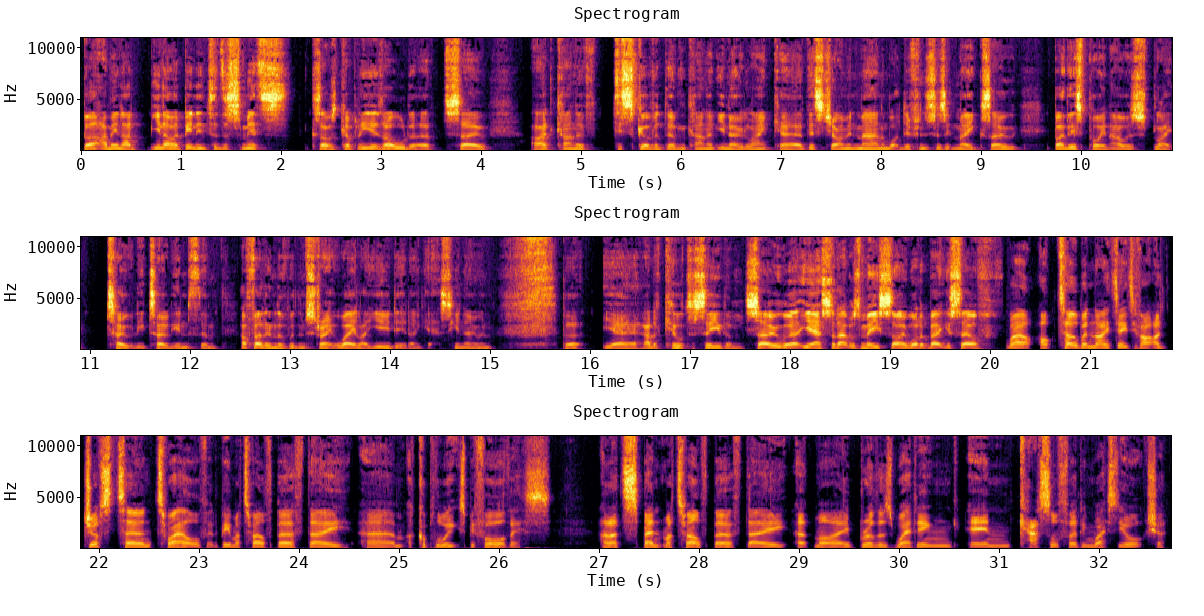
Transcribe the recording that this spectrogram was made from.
But I mean, I you know I'd been into the Smiths because I was a couple of years older, so I'd kind of discovered them, kind of you know like uh, this charming man and what difference does it make. So by this point, I was like totally, totally into them. I fell in love with them straight away, like you did, I guess, you know. And but yeah, I'd have killed to see them. So uh, yeah, so that was me. Si, what about yourself? Well, October 1985, I just turned 12. It'd be my 12th birthday um, a couple of weeks before this. And I'd spent my 12th birthday at my brother's wedding in Castleford in West Yorkshire.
